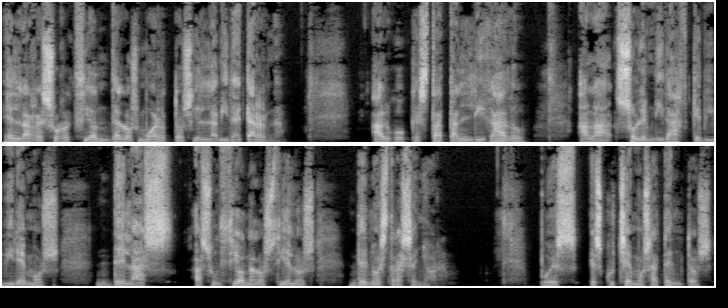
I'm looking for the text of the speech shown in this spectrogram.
en la resurrección de los muertos y en la vida eterna algo que está tan ligado a la solemnidad que viviremos de la asunción a los cielos de Nuestra Señora. Pues escuchemos atentos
